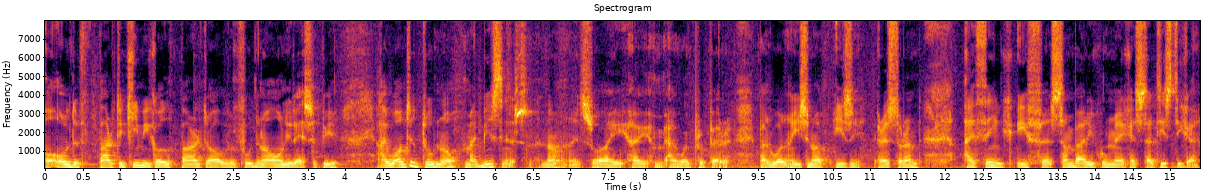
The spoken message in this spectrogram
all the part, the chemical part of food, not only recipe. I wanted to know my business, no, so I I, I will prepare. But what it's not easy. Restaurant, I think if uh, somebody could make a statistica,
